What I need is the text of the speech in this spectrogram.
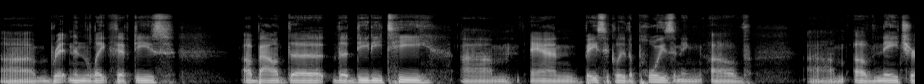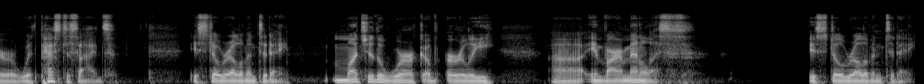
uh, written in the late 50s about the, the DDT um, and basically the poisoning of, um, of nature with pesticides, is still relevant today much of the work of early uh, environmentalists is still relevant today.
